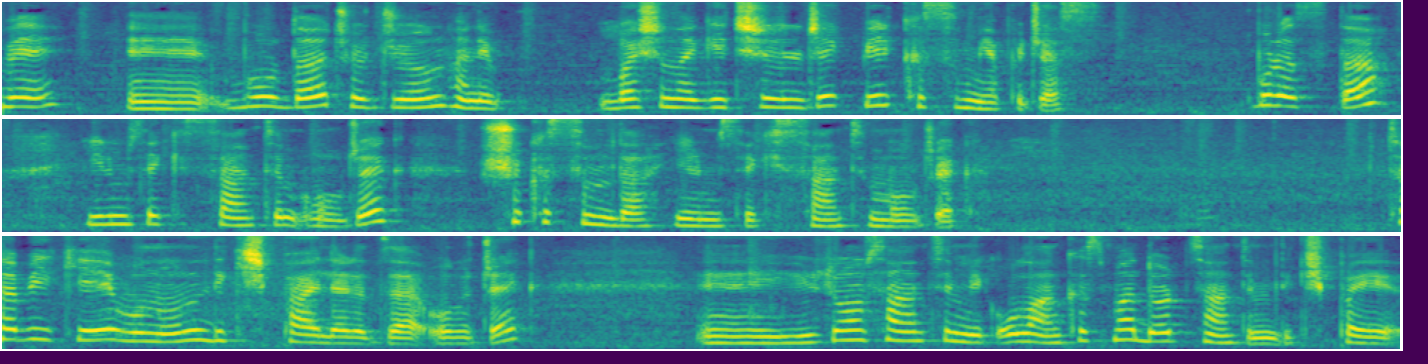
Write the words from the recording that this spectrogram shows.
Ve e, burada çocuğun hani başına geçirilecek bir kısım yapacağız. Burası da 28 santim olacak. Şu kısım da 28 santim olacak. Tabii ki bunun dikiş payları da olacak. E, 110 santimlik olan kısma 4 santim dikiş payı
